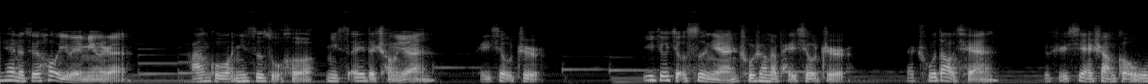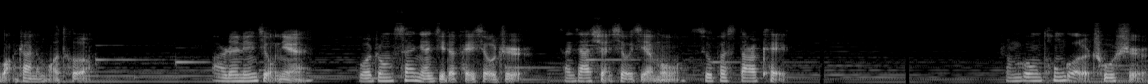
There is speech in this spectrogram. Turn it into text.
今天的最后一位名人，韩国女子组合 Miss A 的成员裴秀智。1994年出生的裴秀智，在出道前就是线上购物网站的模特。2009年，国中三年级的裴秀智参加选秀节目《Super Star K》，成功通过了初试，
